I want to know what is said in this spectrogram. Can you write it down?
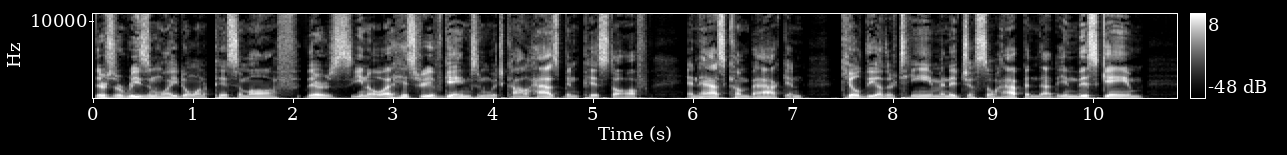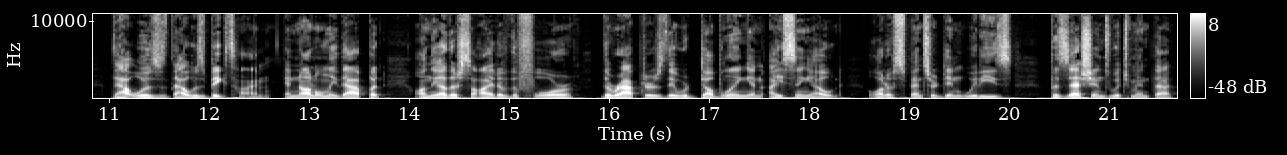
there's a reason why you don't want to piss him off. There's, you know, a history of games in which Kyle has been pissed off and has come back and killed the other team and it just so happened that in this game that was that was big time. And not only that, but on the other side of the floor, the Raptors, they were doubling and icing out a lot of Spencer Dinwiddie's possessions, which meant that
